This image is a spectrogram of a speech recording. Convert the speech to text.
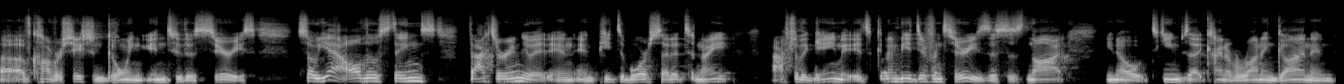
Uh, of conversation going into this series. So yeah, all those things factor into it. And, and Pete DeBoer said it tonight after the game, it's going to be a different series. This is not, you know, teams that kind of run and gun and,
